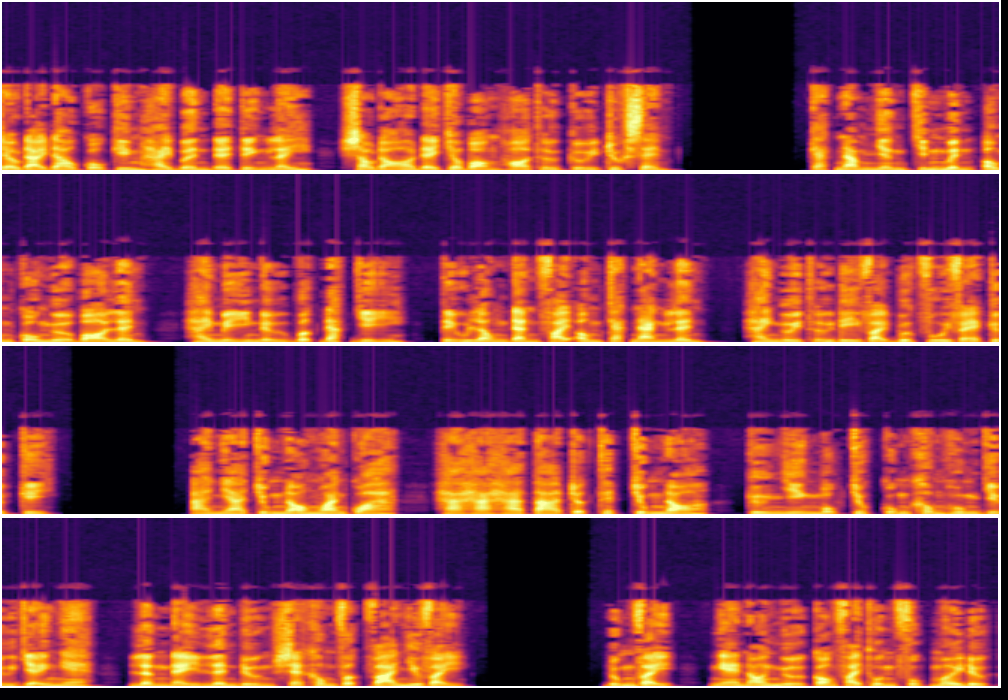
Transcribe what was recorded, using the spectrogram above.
treo đại đao cổ kiếm hai bên để tiện lấy, sau đó để cho bọn họ thử cưỡi trước xem. Các nam nhân chính mình ông cổ ngựa bò lên, hai mỹ nữ bất đắc dĩ, Tiểu Long đành phải ông các nàng lên, hai người thử đi vài bước vui vẻ cực kỳ. À A nha chúng nó ngoan quá, ha ha ha ta rất thích chúng nó, cư nhiên một chút cũng không hung dữ dễ nghe, lần này lên đường sẽ không vất vả như vậy. Đúng vậy, nghe nói ngựa còn phải thuần phục mới được,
